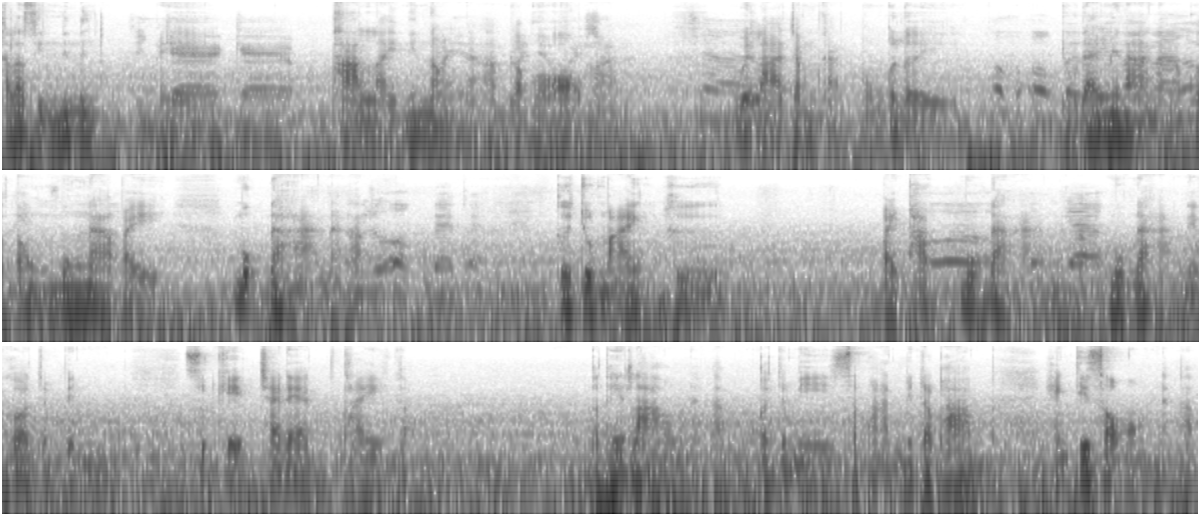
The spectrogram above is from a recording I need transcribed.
กาลสินธุ์นิดหนึ่งที่ไปแกแกทานอะไรนิดหน่อยนะครับ แล้วก็ออกมาใช่เวลาจำกัดผมก็เลยโออกอยู่ได้ไม่นานนะครับ ก็ต้องมุ่งหน้าไปมุกดาหารนะครับไม่รู้ออกแบบแบบไหนคือจุดหมายคือไปพักมุกดาหารนะครับยากมุกดาหารเนี่ยก็จะเป็นสุดเขตชายแดนไทยกับ ประเทศลาวนะครับ ก็จะมีสะพานมิตรภาพแห่งที่สองนะครับ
